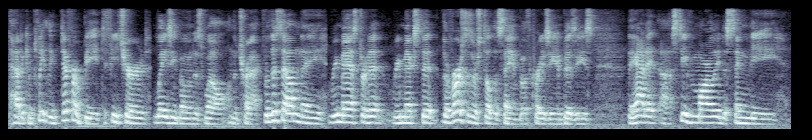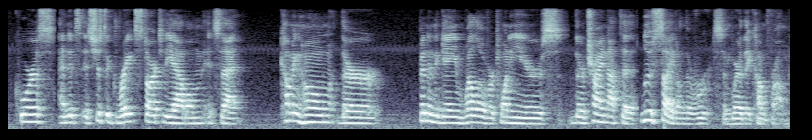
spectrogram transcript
had a completely different beat. Featured Layzie Bone as well on the track. For this album, they remastered it, remixed it. The verses are still the same, both Krayzie and Bizzy's. They added uh, Stephen Marley to sing the chorus, and it's it's just a great start to the album. It's that coming home, they're been in the game well over 20 years. They're trying not to lose sight on their roots and where they come from,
